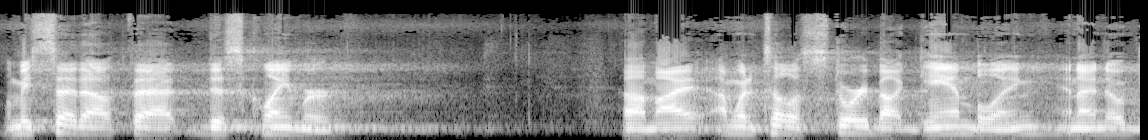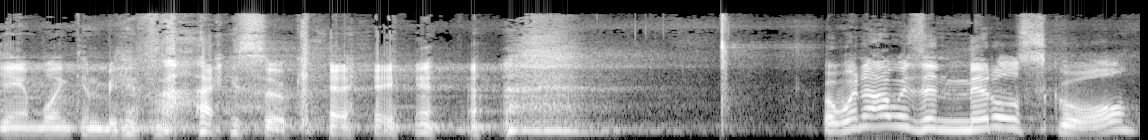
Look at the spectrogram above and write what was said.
Let me set out that disclaimer. Um, I, am going to tell a story about gambling, and I know gambling can be a vice, okay? but when I was in middle school,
